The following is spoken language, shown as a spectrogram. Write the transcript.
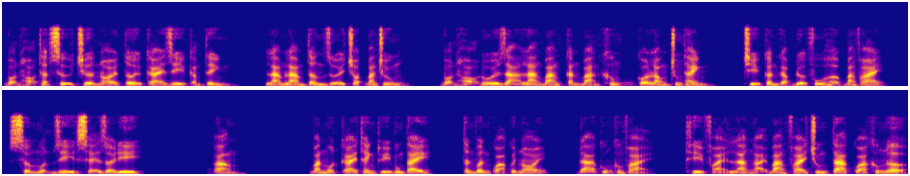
bọn họ thật sự chưa nói tới cái gì cảm tình, làm làm tầng dưới chốt bang chúng, bọn họ đối dã lang bang căn bản không có lòng trung thành, chỉ cần gặp được phù hợp bang phái, sớm muộn gì sẽ rời đi. Vàng. Bắn một cái thanh thúy búng tay, Tân Vân quả quyết nói, đã cũng không phải, thì phải là ngại bang phái chúng ta quá không ngờ,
